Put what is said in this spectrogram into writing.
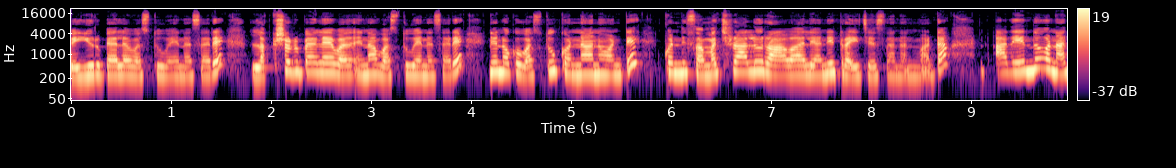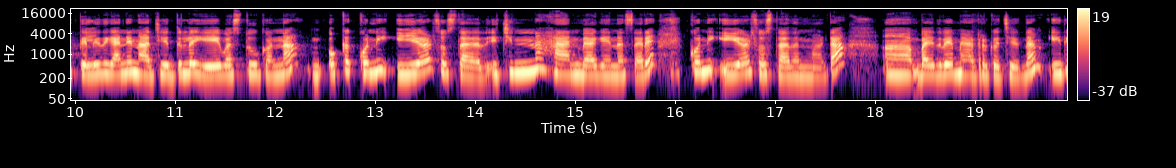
వెయ్యి రూపాయల వస్తువైనా సరే లక్ష రూపాయల అయినా వస్తువైనా సరే నేను ఒక వస్తువు కొన్నాను అంటే కొన్ని సంవత్సరాలు రావాలి అని ట్రై చేస్తానన్నమాట. అదేందో నాకు తెలియదు కానీ నా చేతుల్లో ఏ వస్తువు కొన్నా ఒక కొన్ని ఇయర్స్ వస్తుంది. అది చిన్న హ్యాండ్ బ్యాగ్ అయినా సరే కొన్ని ఇయర్స్ వస్తుంది అనమాట బై ద వే మ్యాటర్కి వచ్చేద్దాం. ఇది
